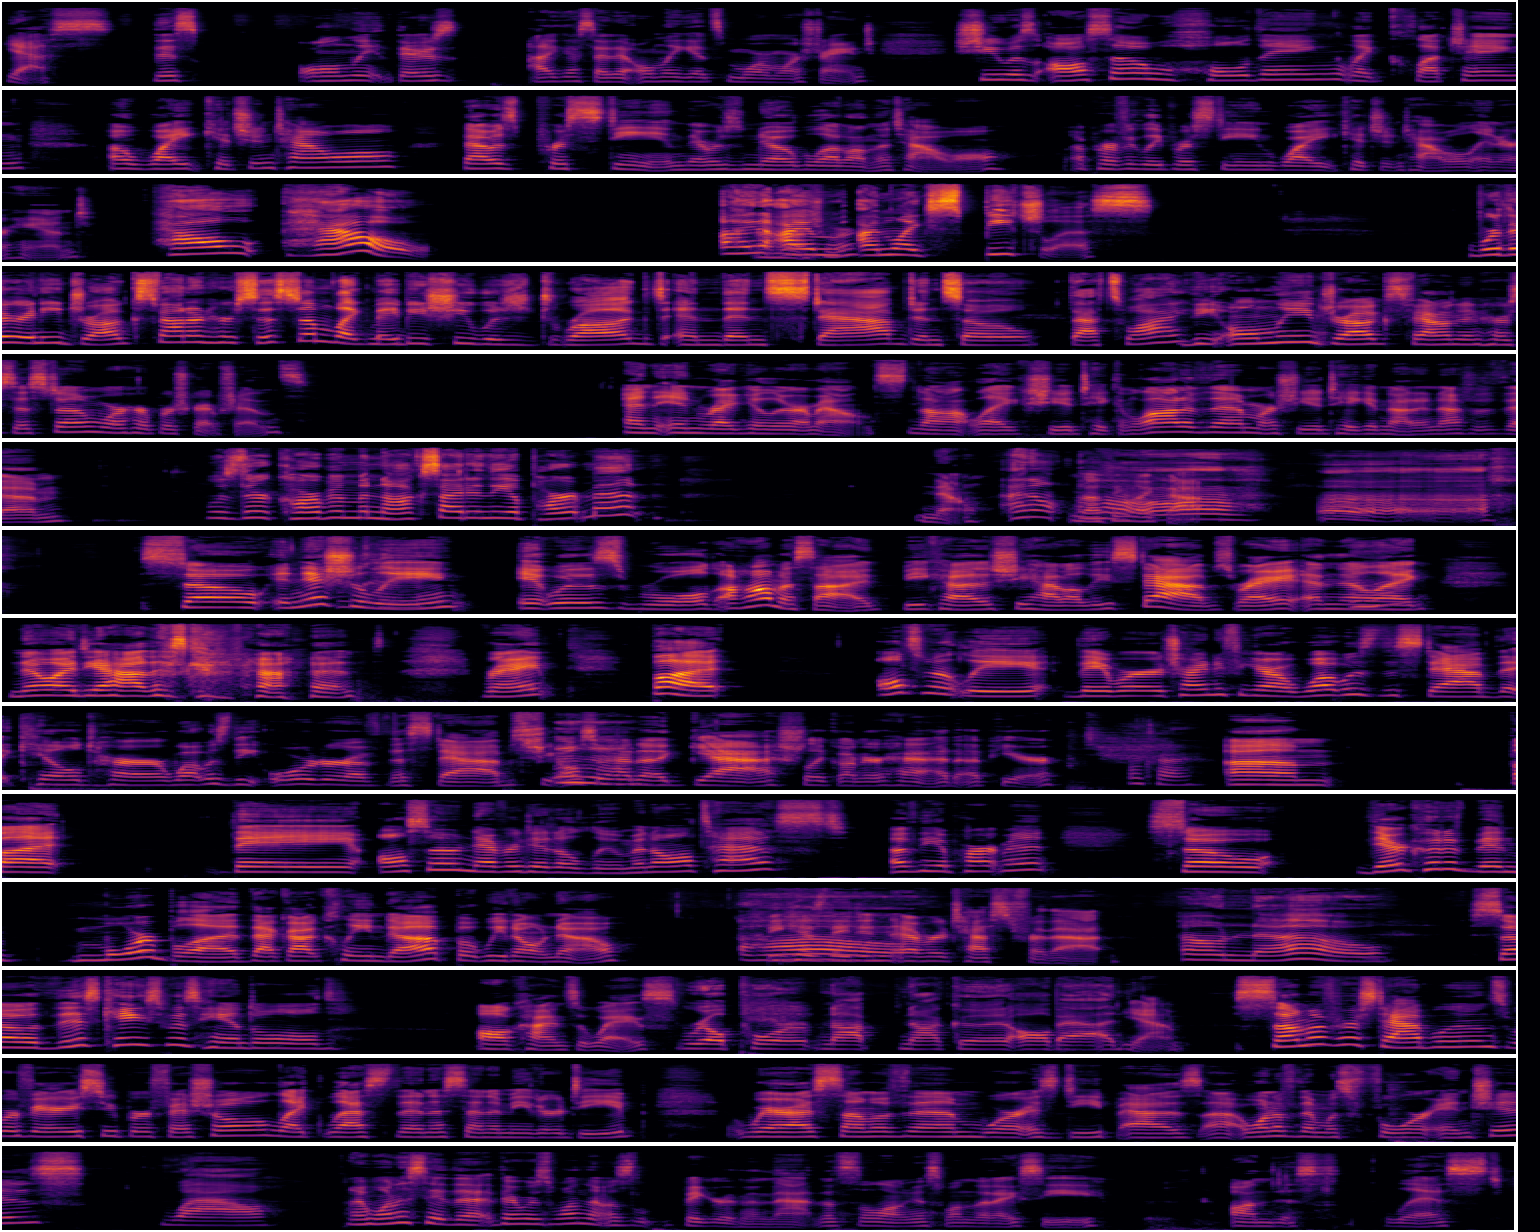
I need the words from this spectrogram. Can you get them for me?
Yes. This only there's like I said it only gets more and more strange. She was also holding like clutching a white kitchen towel that was pristine. There was no blood on the towel. A perfectly pristine white kitchen towel in her hand. How how? I I'm I'm sure. I'm like speechless. Were there any drugs found in her system? Like maybe she was drugged and then stabbed and so that's why? The only drugs found in her system were her prescriptions. And in regular amounts, not like she had taken a lot of them or she had taken not enough of them. was there carbon monoxide in the apartment? No. I don't Nothing like that. Ugh. So initially, it was ruled a homicide because she had all these stabs, right? And they're Mhm. like, no idea how this could have happened, right? But ultimately, they were trying to figure out what was the stab that killed her, what was the order of the stabs. She also Mhm. had a gash like on her head up here. Okay. Um, but they also never did a luminol test of the apartment. So there could have been more blood that got cleaned up, but we don't know because they didn't Oh. ever test for that. Oh no. So this case was handled all kinds of ways. Real poor, not not good, all bad. Yeah. Some of her stab wounds were very superficial, like less than a centimeter deep, whereas some of them were as deep as uh, one of them was four inches. Wow. I want to say that there was one that was bigger than that. That's the longest one that I see on this list.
